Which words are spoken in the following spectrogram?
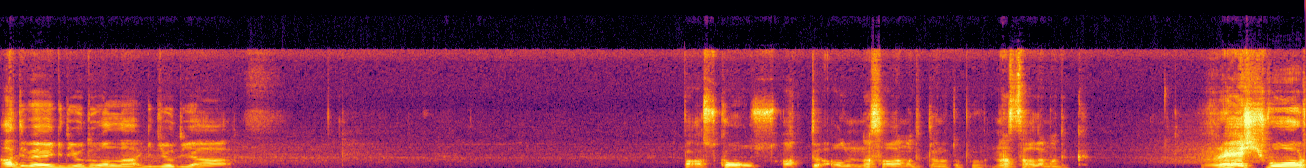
Hadi be gidiyordu valla. Gidiyordu ya. Pascals attı. Oğlum nasıl alamadık lan o topu? Nasıl alamadık? Rashford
